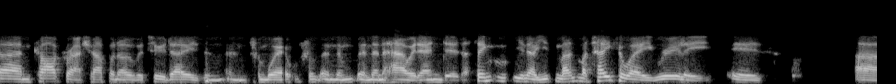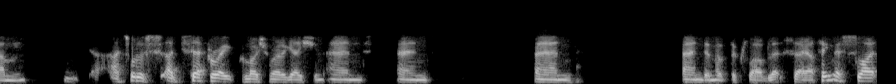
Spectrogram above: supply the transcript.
um, car crash happen over two days and, and from where from, and, then, and then how it ended, I think you know my, my takeaway really is um, I sort of I'd separate promotion relegation and and fan fandom of the club. Let's say I think there's slight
